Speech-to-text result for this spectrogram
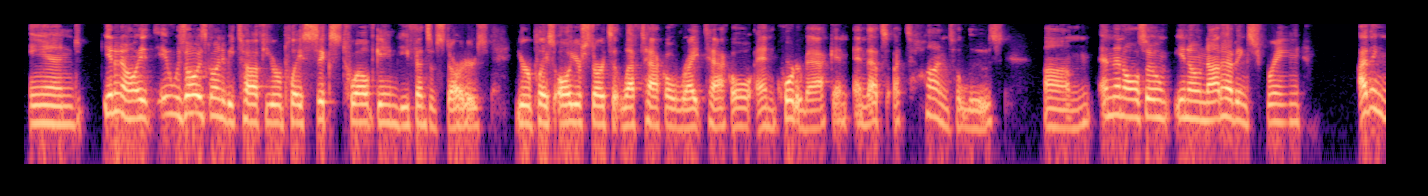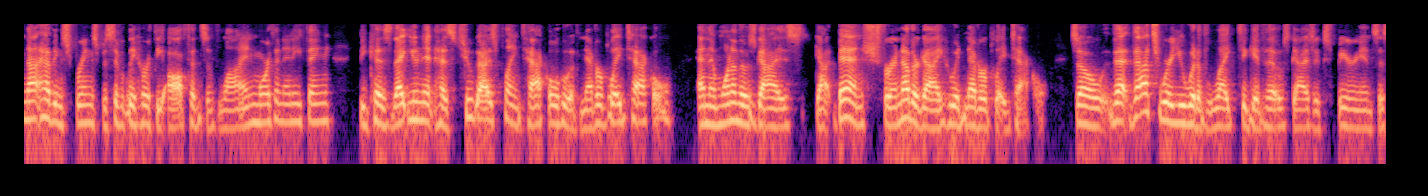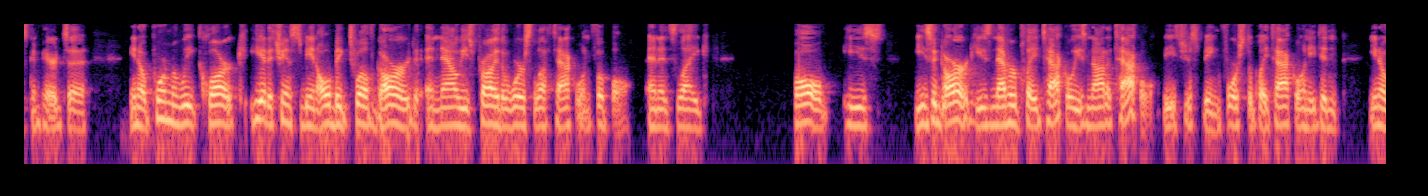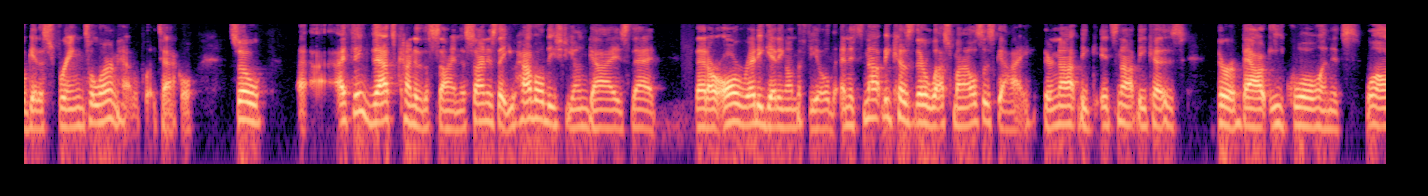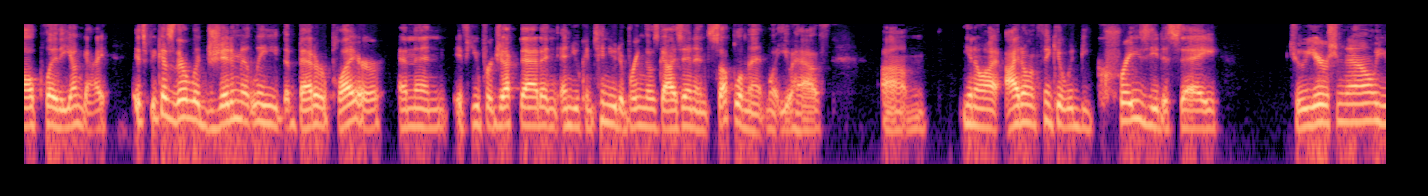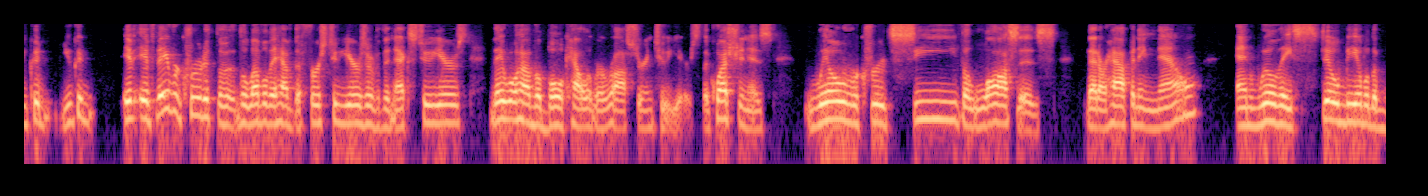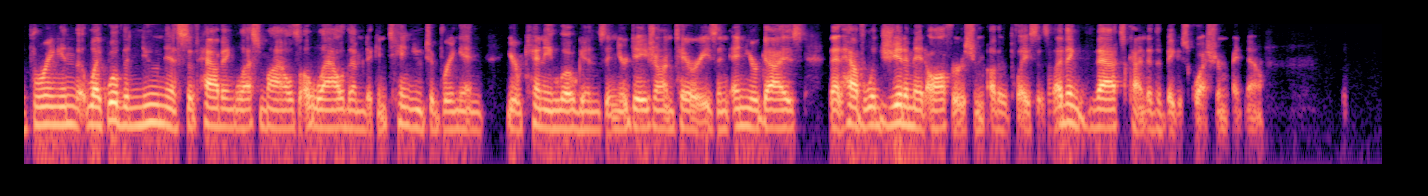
And, you know, it, it was always going to be tough. You replace six 12 game defensive starters. You replace all your starts at left tackle, right tackle, and quarterback. And, and that's a ton to lose. Um, and then also, you know, not having spring I think not having Spring specifically hurt the offensive line more than anything because that unit has two guys playing tackle who have never played tackle, and then one of those guys got benched for another guy who had never played tackle. So that that's where you would have liked to give those guys experience as compared to, you know, poor Malik Clark. He had a chance to be an All Big Twelve guard, and now he's probably the worst left tackle in football. And it's like, ball. He's he's a guard. He's never played tackle. He's not a tackle. He's just being forced to play tackle, and he didn't, you know, get a spring to learn how to play tackle. So I think that's kind of the sign. The sign is that you have all these young guys that that are already getting on the field, and it's not because they're Les Miles' guy. They're not. Be, it's not because they're about equal, and it's well, I'll play the young guy. It's because they're legitimately the better player. And then if you project that and, and you continue to bring those guys in and supplement what you have, um, you know, I, I don't think it would be crazy to say two years from now you could you could if, if they recruit at the, the level they have the first two years over the next two years, they will have a bowl caliber roster in two years. The question is, will recruits see the losses that are happening now And will they still be able to bring in, the, like, will the newness of having Les Miles allow them to continue to bring in your Kenny Logans and your Dejon Terrys and, and your guys that have legitimate offers from other places? I think that's kind of the biggest question right now.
